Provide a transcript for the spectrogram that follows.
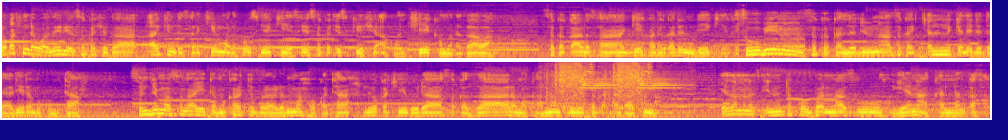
Lokacin da waziri suka shiga ɗakin da sarki marcus yake sai suka iske shi a kwance kamar gawa suka karasa gefen gadon da yake kai. Su biyun suka kalli juna suka kyalkyale da dariyar mugunta. Sun jima suna yi tamkar tabararin mahaukata lokaci guda suka zara makaman su suka ɗaga suna ya zama na tsinin takobban nasu yana kallon ƙasa.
